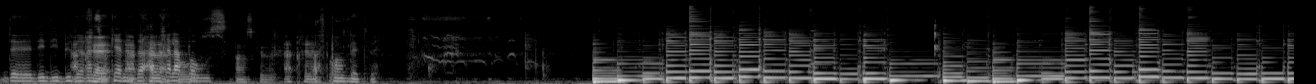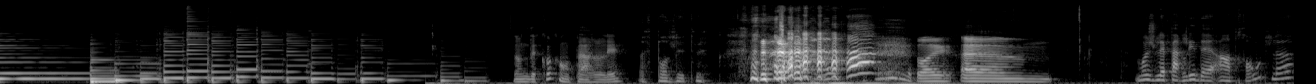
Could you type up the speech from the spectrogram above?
De, des débuts de Radio-Canada, après, la pause. Je pense que après la Ah, je pause. pense de qu'on parlait? Ah, Je pense de le tuer. Ouais. Euh... Moi, je voulais parler, de, entre autres, là,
